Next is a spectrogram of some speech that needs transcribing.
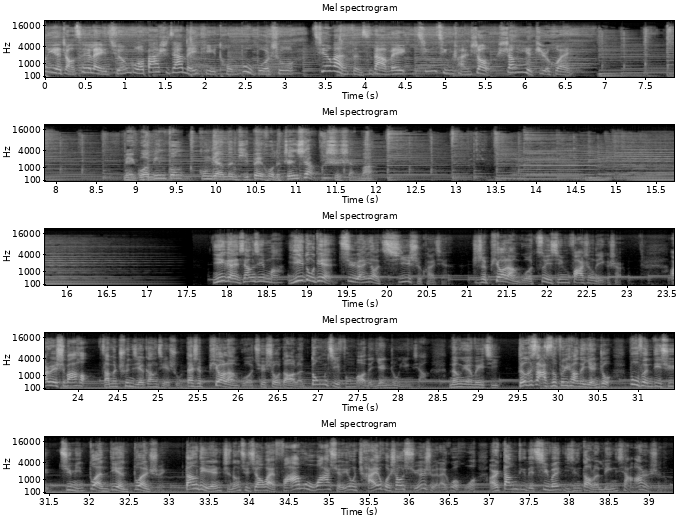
创业找崔磊，全国八十家媒体同步播出，千万粉丝大 V 倾情传授商业智慧。美国冰封供电问题背后的真相是什么？你敢相信吗？一度电居然要七十块钱，这是漂亮国最新发生的一个事儿。二月十八号，咱们春节刚结束，但是漂亮国却受到了冬季风暴的严重影响，能源危机，德克萨斯非常的严重，部分地区居民断电断水。当地人只能去郊外伐木挖雪，用柴火烧雪水来过活，而当地的气温已经到了零下二十度。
